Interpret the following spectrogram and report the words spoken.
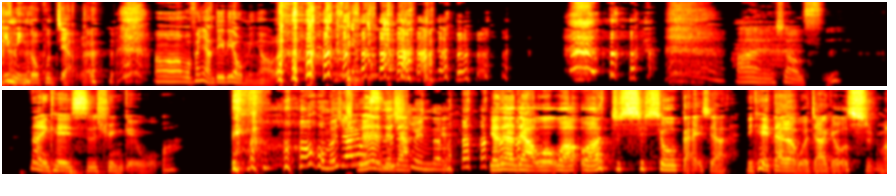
一名都不讲了。嗯，我分享第六名好了。哎，笑死！那你可以私讯给我吗？我们需要用私讯的吗？等等等，我我要我要去修改一下。你可以带来我家给我吃吗？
